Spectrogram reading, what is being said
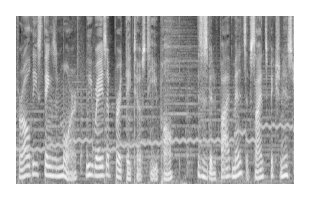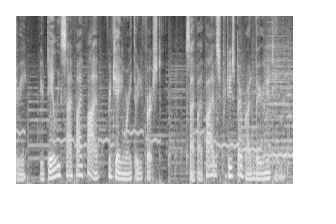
For all these things and more, we raise a birthday toast to you, Paul. This has been 5 Minutes of Science Fiction History, your daily Sci Fi 5 for January 31st. Sci Fi 5 is produced by Roddenberry Entertainment.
